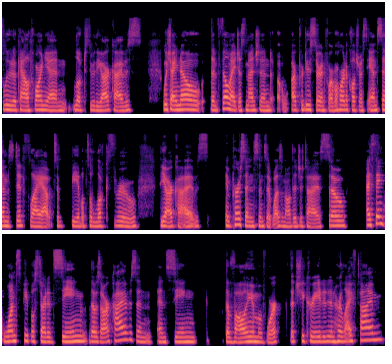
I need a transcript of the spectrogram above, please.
flew to California and looked through the archives, which I know the film I just mentioned, uh, our producer and former horticulturist Ann Sims did fly out to be able to look through the archives in person since it wasn't all digitized. So I think once people started seeing those archives and and seeing the volume of work that she created in her lifetime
